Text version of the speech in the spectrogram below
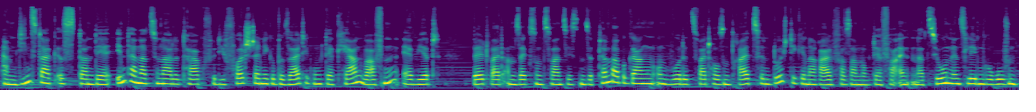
Am Dienstag ist dann der internationale Tag für die vollständige Beseitigung der Kernwaffen. Er wird weltweit am 26. September begangen und wurde 2013 durch die Generalversammlung der Vereinten Nationen ins Leben gerufen.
